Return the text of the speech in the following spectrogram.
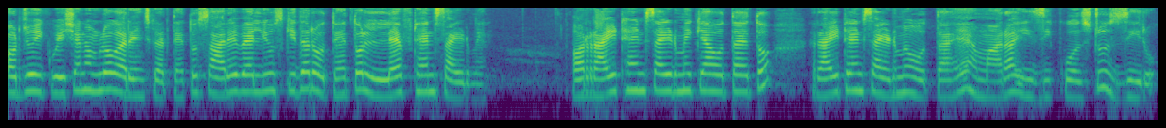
और जो इक्वेशन हम लोग अरेंज करते हैं। तो सारे वैल्यूज़ किधर होते हैं? तो लेफ़्ट हैंड साइड में। और राइट हैंड साइड में क्या होता है? तो राइट हैंड साइड में होता है हमारा इज़ इक्वल्स टू ज़ीरो।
